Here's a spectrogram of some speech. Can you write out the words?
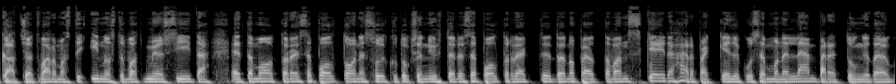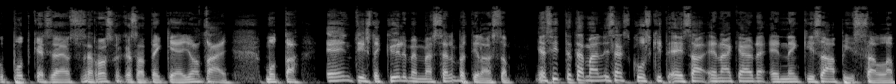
Katsojat varmasti innostuvat myös siitä, että moottoreissa polttoainesuihkutuksen yhteydessä polttoreaktioita nopeuttavan skeidahärpäkkeen joku semmoinen lämpäre tungetaan jonkun putkessa, jossa se roskakasa tekee jotain, mutta entistä kylmemmässä lämpötilassa. Ja sitten tämän lisäksi kuskit ei saa enää käydä ennen kisaa pissalla.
